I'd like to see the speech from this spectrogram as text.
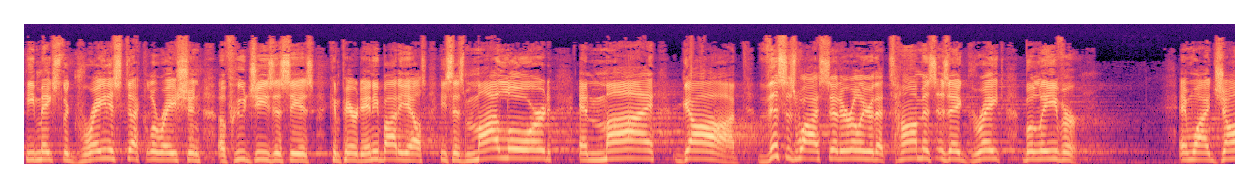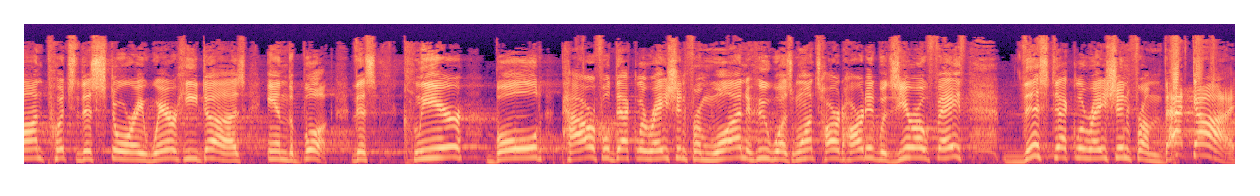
he makes the greatest declaration of who Jesus is compared to anybody else. He says, My Lord and my God. This is why I said earlier that Thomas is a great believer and why John puts this story where he does in the book. This clear, bold, powerful declaration from one who was once hard hearted with zero faith. This declaration from that guy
